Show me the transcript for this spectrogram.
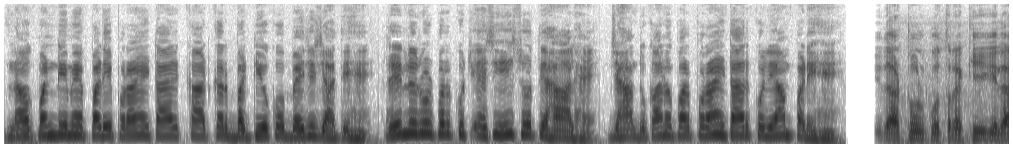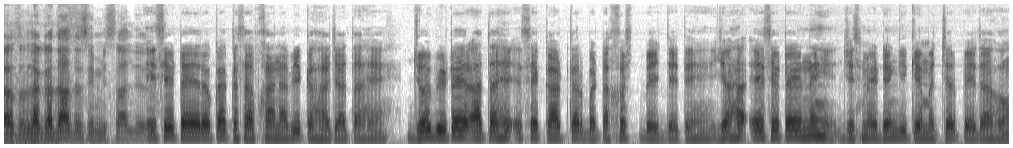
نمک منڈی میں پڑے پرانے ٹائر کاٹ کر بٹیوں کو بیچے جاتے ہیں۔ ریلوے روڈ پر کچھ ایسی ہی صورتحال ہے جہاں دکانوں پر پرانے ٹائر کولیام پڑے ہیں۔ اسے ٹائروں کا کساب خانہ بھی کہا جاتا ہے۔ جو بھی ٹائر آتا ہے اسے کاٹ کر بٹا خشت بیچ دیتے ہیں۔ یہاں ایسے ٹائر نہیں جس میں ڈینگی کے مچھر پیدا ہو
